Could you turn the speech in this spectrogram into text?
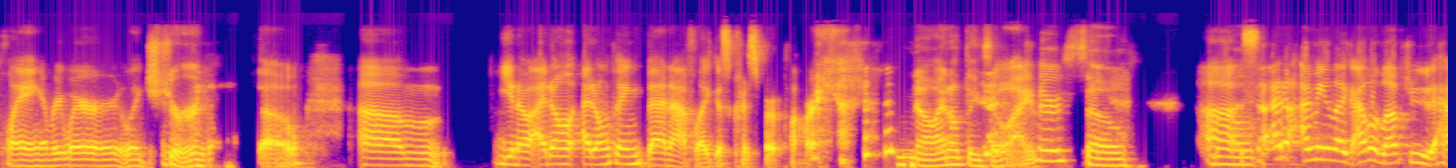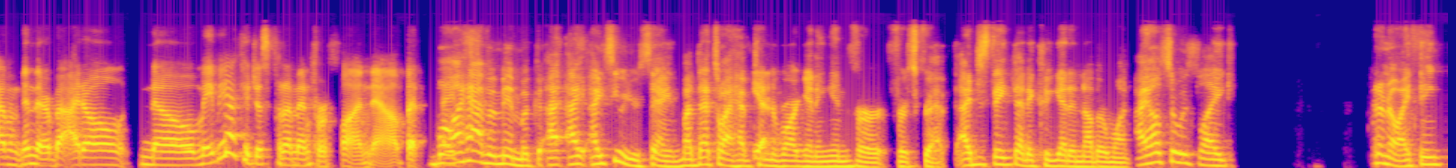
playing everywhere like Sure. so um you know i don't i don't think ben affleck is christopher plummer No, I don't think so either. So uh No. so i don't i mean like i would love to have him in there but i don't know maybe i could just put him in for fun now but Well, I, have him in, but I, I I see what you're saying, but that's why I have Yeah. Bar getting in for for script. I just think that it could get another one. I also was like, I don't know. I think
